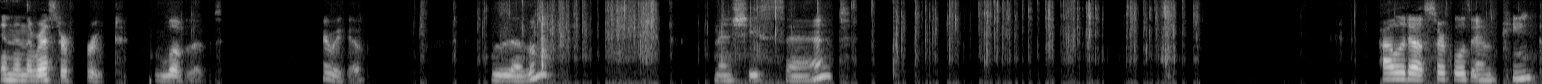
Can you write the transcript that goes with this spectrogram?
and then the rest are fruit. Love those. Here we go. Love them. And then she sent hollowed out circles in pink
